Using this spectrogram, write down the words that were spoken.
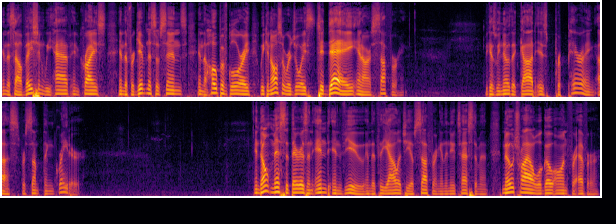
in the salvation we have in Christ, in the forgiveness of sins, in the hope of glory, we can also rejoice today in our suffering. Because we know that God is preparing us for something greater. And don't miss that there is an end in view in the theology of suffering in the New Testament. No trial will go on forever.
